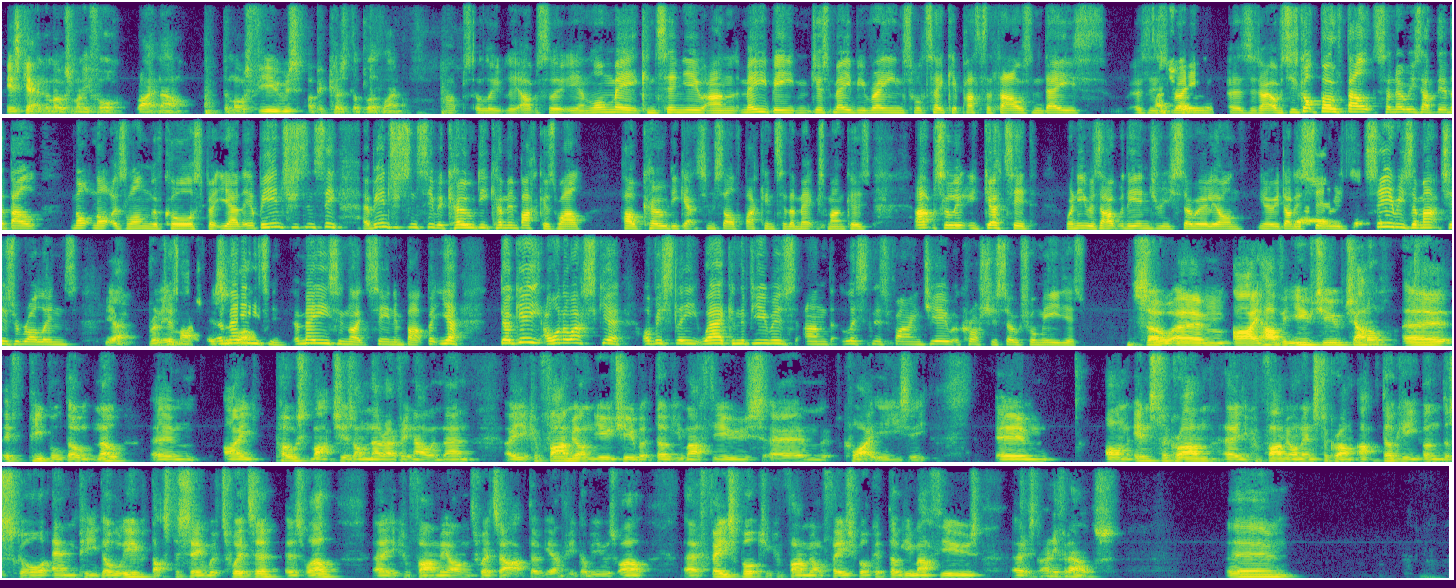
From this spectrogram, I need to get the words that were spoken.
is getting the most money for right now. The most views are because of the bloodline. Absolutely, absolutely, and long may it continue. And maybe, just maybe, Reigns will take it past a thousand days as his reign. As his, obviously, he's got both belts. I know he's had the other belt, not not as long, of course, but yeah, it'll be interesting to see. It'll be interesting to see with Cody coming back as well. How Cody gets himself back into the mix, man. Because absolutely gutted when he was out with the injury so early on. You know, he'd done a series series of matches with Rollins. Yeah, brilliant matches. Amazing, well. amazing, like seeing him back. But yeah, Dougie, I want to ask you, obviously, where can the viewers and listeners find you across your social medias? So um, I have a YouTube channel. Uh, if people don't know, um, I post matches on there every now and then. Uh, you can find me on YouTube at Dougie Matthews. Um, quite easy. Um, on Instagram. Uh, you can find me on Instagram at Dougie underscore MPW. That's the same with Twitter as well. Uh, you can find me on Twitter at Dougie MPW as well. Uh, Facebook, you can find me on Facebook at Dougie Matthews. Uh, is there anything else? Um,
